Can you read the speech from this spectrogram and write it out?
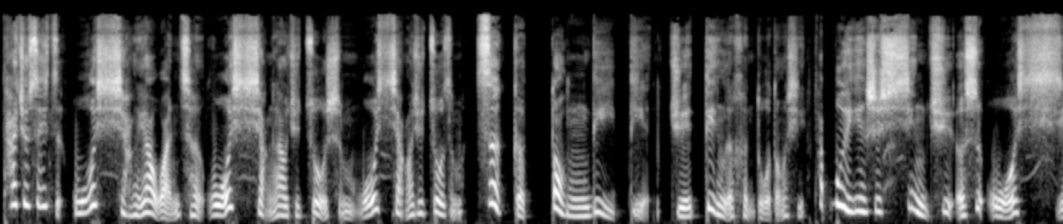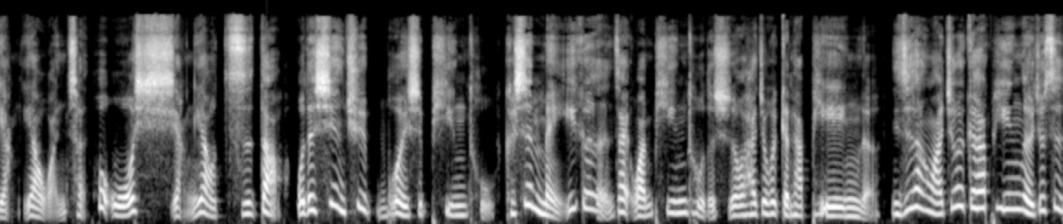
它就是一直我想要完成，我想要去做什么，我想要去做什么，这个。动力点决定了很多东西，它不一定是兴趣，而是我想要完成，或我想要知道。我的兴趣不会是拼图，可是每一个人在玩拼图的时候，他就会跟他拼了，你知道吗？就会跟他拼了，就是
